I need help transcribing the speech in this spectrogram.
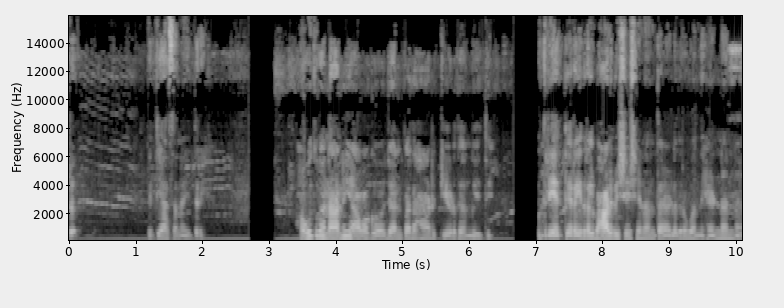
ದೊಡ್ಡ ಇತಿಹಾಸನ ಐತ್ರಿ. ಹೌದು ನಾನು ಯಾವಾಗ ಜನಪದ ಹಾಡು ಕೇಳ್ದಂಗೈತಿ ಹೌದ್ರಿ ಅತ್ಯಾರ ಇದ್ರಲ್ಲಿ ಭಾಳ ವಿಶೇಷ ಏನಂತ ಹೇಳಿದ್ರೆ ಒಂದು ಹೆಣ್ಣನ್ನು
